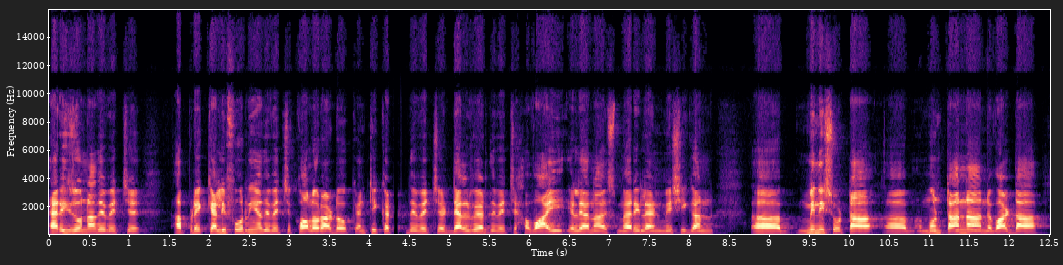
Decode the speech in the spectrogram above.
ਐਰੀਜ਼ੋਨਾ ਦੇ ਵਿੱਚ, ਆਪਣੇ ਕੈਲੀਫੋਰਨੀਆ ਦੇ ਵਿੱਚ, ਕੋਲੋਰਾਡੋ, ਕੈਂਟੀਕਟ ਦੇ ਵਿੱਚ, ਡੈਲਵੇਅਰ ਦੇ ਵਿੱਚ, Hawaii Illinois Maryland, Michigan Minnesota Montana, Nevada,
